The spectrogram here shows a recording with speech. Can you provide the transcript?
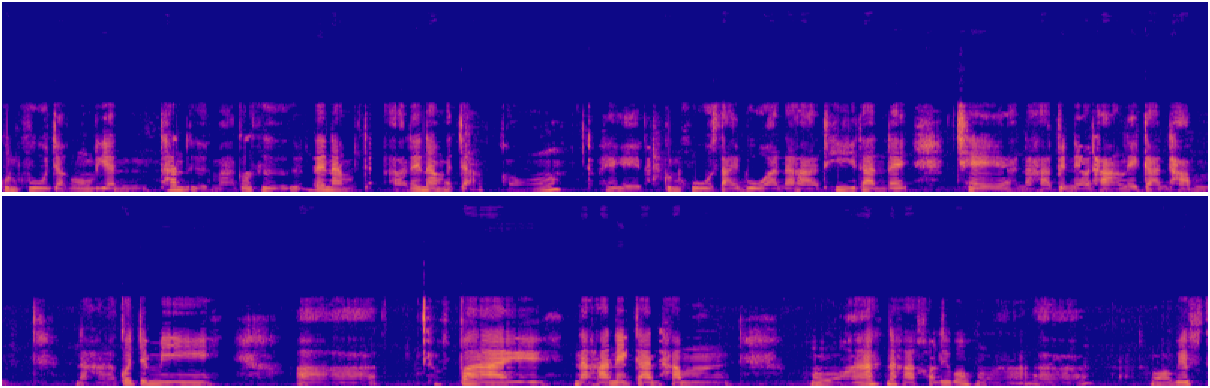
คุณครูจากโรงเรียนท่านอื่นมาก็คือได้นำได้นำมาจากของเพจคุณครูสายบัวนะคะ ที่ท่านได้แชร์นะคะ เป็นแนวทางในการทำ นะคะ ก็จะมีไฟล์นะคะในการทำหัวนะคะเขาเรียกว่าหัวหัวเว็บไซ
